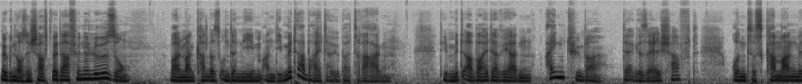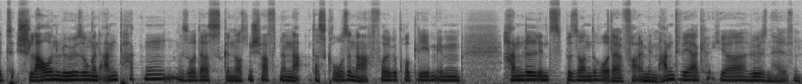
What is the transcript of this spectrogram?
Eine Genossenschaft wäre dafür eine Lösung, weil man kann das Unternehmen an die Mitarbeiter übertragen. Die Mitarbeiter werden Eigentümer der Gesellschaft. Und das kann man mit schlauen Lösungen anpacken, sodass Genossenschaften das große Nachfolgeproblem im Handel insbesondere oder vor allem im Handwerk hier lösen helfen.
